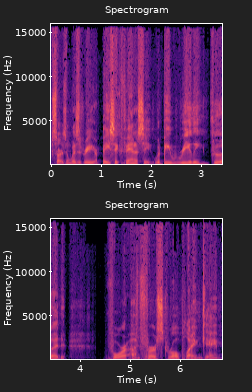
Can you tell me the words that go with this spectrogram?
Swords and Wizardry or Basic Fantasy would be really good for a first role playing game.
